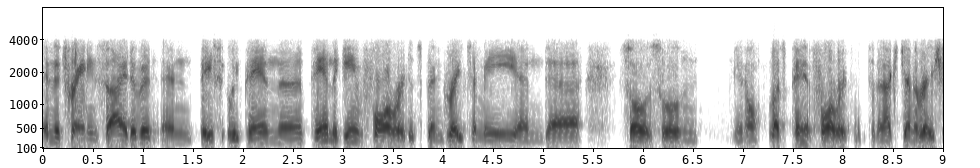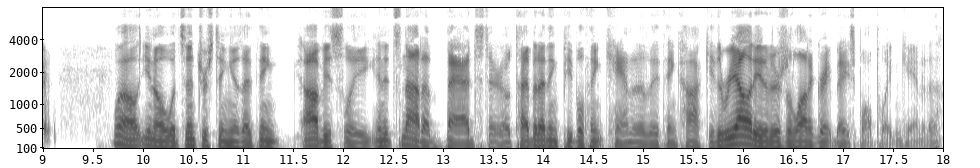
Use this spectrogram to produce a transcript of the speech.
and the training side of it, and basically paying the paying the game forward. It's been great to me, and uh, so so you know, let's pay it forward to the next generation. Well, you know, what's interesting is I think obviously, and it's not a bad stereotype, but I think people think Canada, they think hockey. The reality is there's a lot of great baseball played in Canada.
